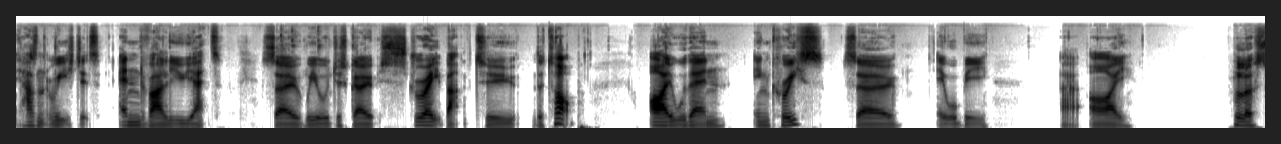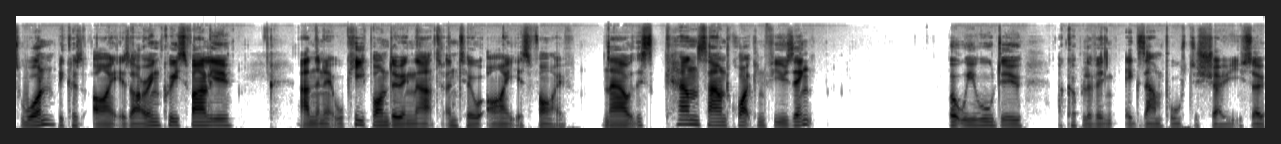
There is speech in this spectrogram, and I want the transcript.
hasn't reached its end value yet. So we will just go straight back to the top. i will then increase, so it will be uh, i plus 1 because i is our increase value, and then it will keep on doing that until i is 5. Now, this can sound quite confusing, but we will do a couple of examples to show you. So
